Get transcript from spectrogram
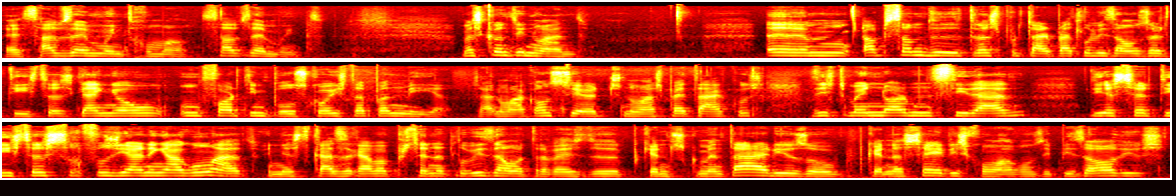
É, sabes é muito, Romão, sabes é muito. Mas continuando, um, a opção de transportar para a televisão os artistas ganhou um forte impulso com isto da pandemia. Já não há concertos, não há espetáculos, existe uma enorme necessidade de estes artistas se refugiarem em algum lado. E neste caso acaba por ser na televisão, através de pequenos documentários ou pequenas séries com alguns episódios.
